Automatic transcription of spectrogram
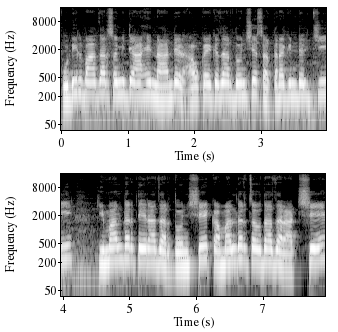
पुढील बाजार समिती आहे नांदेड. अवका एक हजार दोनशे सतरा क्विंटलची किमान दर तेरा हजार दोनशे कमाल दर चौदा हजार आठशे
